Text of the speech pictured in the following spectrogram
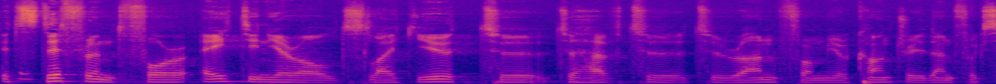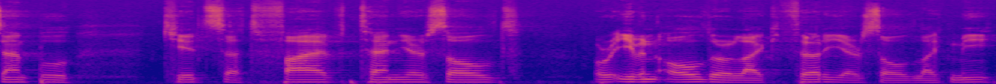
it's different for 18 year olds like you to to have to to run from your country than for example kids at 5 10 years old or even older like 30 years old like me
